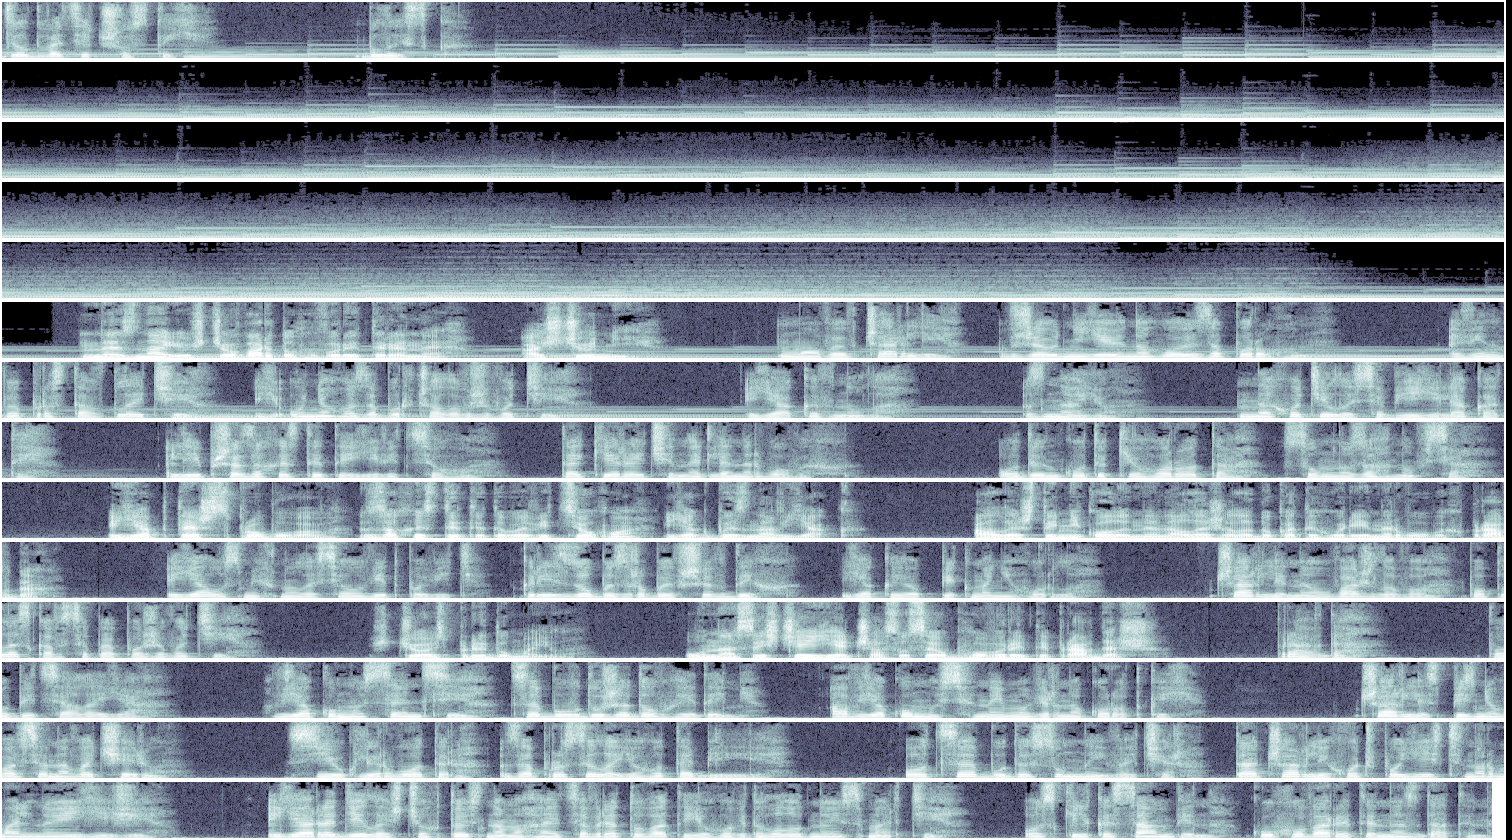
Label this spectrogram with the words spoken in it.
Розділ 26. Блиск. Не знаю, що варто говорити Рене, а що ні. мовив Чарлі вже однією ногою за порогом. Він випростав плечі, і у нього забурчало в животі. Я кивнула. Знаю, не хотілося б її лякати. Ліпше захистити її від цього. Такі речі не для нервових. Один кутик його рота сумно загнувся. Я б теж спробував захистити тебе від цього, якби знав як. Але ж ти ніколи не належала до категорії нервових, правда? Я усміхнулася у відповідь, крізь зуби зробивши вдих, який обпік мені горло. Чарлі неуважливо поплескав себе по животі. Щось придумаю. У нас іще є час усе обговорити, правда ж? Правда, пообіцяла я. В якомусь сенсі це був дуже довгий день, а в якомусь неймовірно короткий. Чарлі спізнювався на вечерю. Сью Клірвотер запросила його та Біллі. Оце буде сумний вечір, та Чарлі хоч поїсть нормальної їжі. Я раділа, що хтось намагається врятувати його від голодної смерті, оскільки сам він куховарити не здатен.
